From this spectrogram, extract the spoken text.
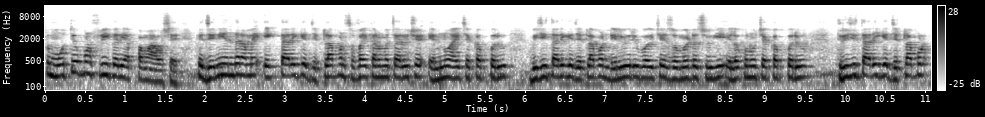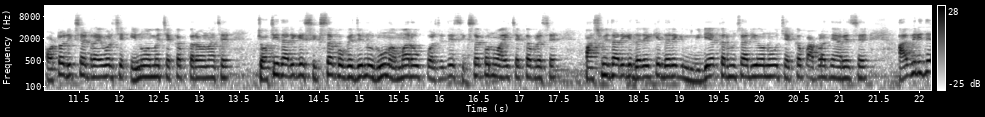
તો મોતીઓ પણ ફ્રી કરી આપવામાં આવશે કે જેની અંદર અમે એક તારીખે જેટલા પણ સફાઈ કર્મચારીઓ છે, એમનું આઈ ચેકઅપ કર્યું. બીજી તારીખે જેટલા પણ ડિલિવરી બોય છે ઝોમેટો સ્વિગી એ લોકોનું ચેકઅપ કર્યું. ત્રીજી તારીખે જેટલા પણ ઓટો રિક્ષા ડ્રાઈવર છે, એનું અમે ચેકઅપ કરવાના છે. ચોથી તારીખે શિક્ષકો કે જેનું ઋણ અમારા ઉપર છે, તે શિક્ષકોનું આઈ ચેકઅપ રહેશે. પાંચમી તારીખે દરેકે દરેક મીડિયા કર્મચારીઓનું ચેકઅપ આપણા ત્યાં રહેશે. આવી રીતે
